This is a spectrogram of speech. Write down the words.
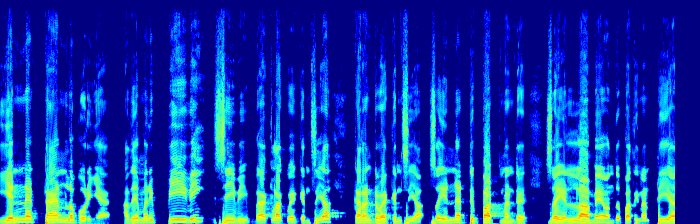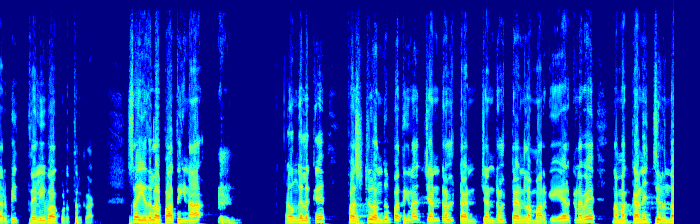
என்ன டேனில் போகிறீங்க அதே மாதிரி பிவி சிவி பேக்லாக் வேக்கன்சியா கரண்ட் வேக்கன்சியா ஸோ என்ன டிபார்ட்மெண்ட்டு ஸோ எல்லாமே வந்து பார்த்தீங்கன்னா டிஆர்பி தெளிவாக கொடுத்துருக்குறாங்க ஸோ இதில் பார்த்தீங்கன்னா உங்களுக்கு ஃபர்ஸ்ட் வந்து பார்த்தீங்கன்னா ஜென்ரல் டென் ஜென்ரல் டென்ல மார்க் ஏற்கனவே நம்ம கணிச்சிருந்த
